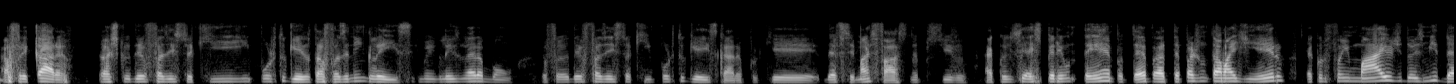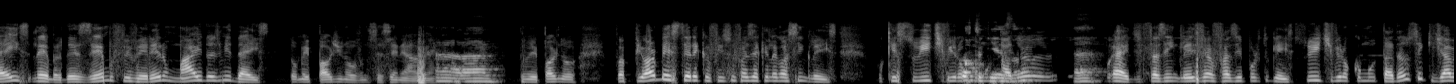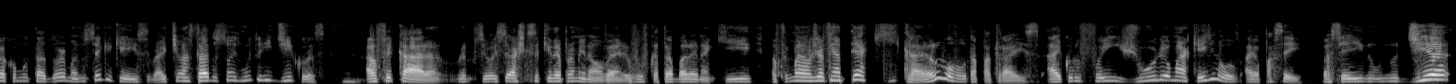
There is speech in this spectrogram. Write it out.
Aí eu falei, cara, eu acho que eu devo fazer isso aqui em português. Eu estava fazendo em inglês, e meu inglês não era bom. Eu falei, eu devo fazer isso aqui em português, cara, porque deve ser mais fácil, não é possível. Aí quando eu esperei um tempo, até para até pra juntar mais dinheiro. É quando foi em maio de 2010, lembra? Dezembro, fevereiro, maio de 2010 tomei pau de novo no CCNA, velho. Caralho. Tomei pau de novo. Foi a pior besteira que eu fiz foi fazer aquele negócio em inglês. Porque Switch virou português, comutador. Né? É. é. de fazer inglês e fazer português. Switch virou comutador. Eu não sei que diabo é comutador, mano. Não sei o que, que é isso, velho. Tinha umas traduções muito ridículas. Aí eu falei, cara, é. Eu acho que isso aqui não é pra mim, não, velho. Eu vou ficar trabalhando aqui. Eu falei, mano, eu já vim até aqui, cara. Eu não vou voltar pra trás. Aí quando foi em julho, eu marquei de novo. Aí eu passei. Passei no, no dia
